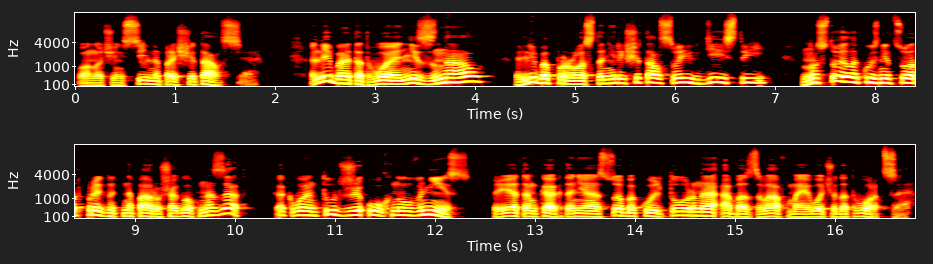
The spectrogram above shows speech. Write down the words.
он очень сильно просчитался. Либо этот воин не знал, либо просто не рассчитал своих действий, но стоило кузнецу отпрыгнуть на пару шагов назад, как воин тут же ухнул вниз, при этом как-то не особо культурно обозвав моего чудотворца.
